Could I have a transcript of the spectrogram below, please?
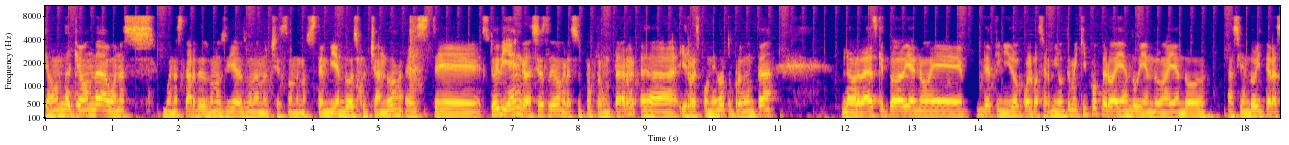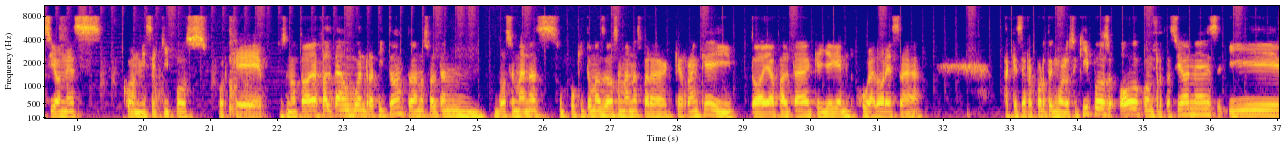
¿Qué onda? ¿Qué onda? Buenas, buenas tardes, buenos días, buenas noches, donde nos estén viendo, escuchando. Este, estoy bien, gracias Leo, gracias por preguntar. Ah, y respondiendo a tu pregunta, la verdad es que todavía no he definido cuál va a ser mi último equipo, pero ahí ando viendo, ahí ando haciendo iteraciones con mis equipos porque pues no, todavía falta un buen ratito, todavía nos faltan dos semanas, un poquito más de dos semanas para que arranque y todavía falta que lleguen jugadores a, a que se reporten con los equipos o contrataciones y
